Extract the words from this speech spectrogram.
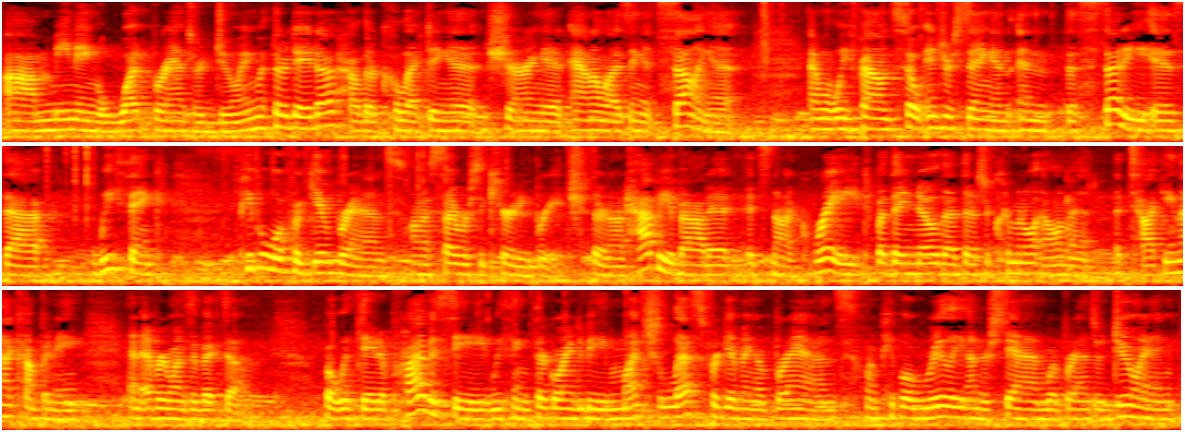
um, meaning what brands are doing with their data, how they're collecting it, sharing it, analyzing it, selling it. And what we found so interesting in, in the study is that we think people will forgive brands on a cybersecurity breach. They're not happy about it, it's not great, but they know that there's a criminal element attacking that company and everyone's a victim. But with data privacy, we think they're going to be much less forgiving of brands when people really understand what brands are doing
